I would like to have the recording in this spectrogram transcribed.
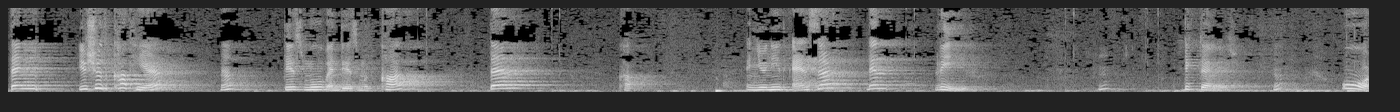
then you should cut here, yeah? this move and this move, cut, then cut. And you need answer, then leave. Hmm? Big damage. Hmm? Or,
